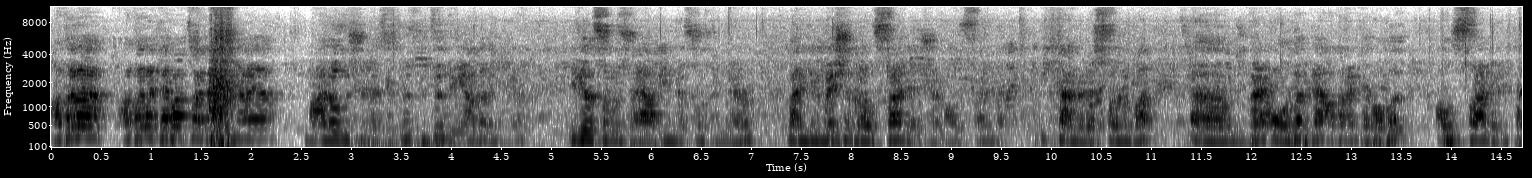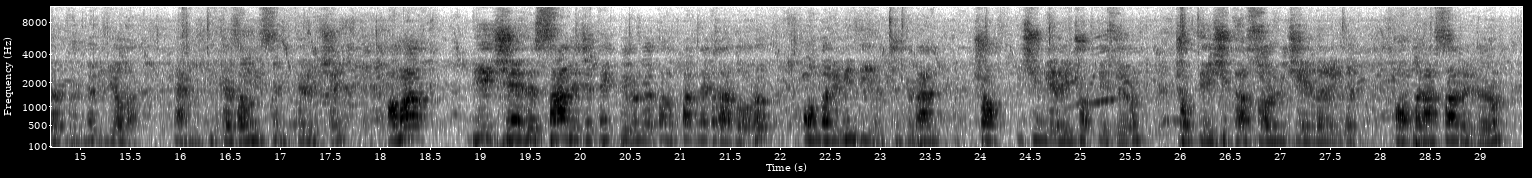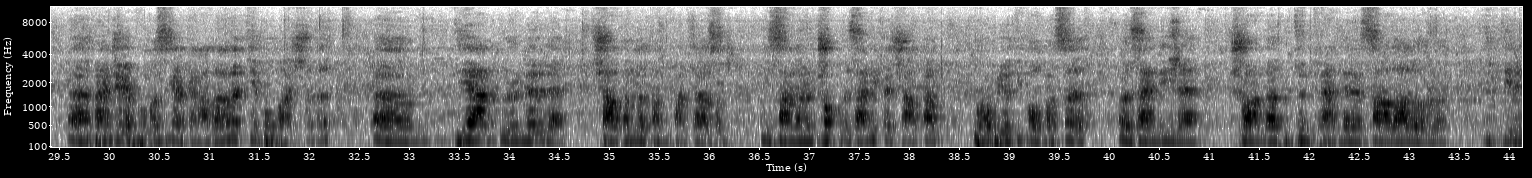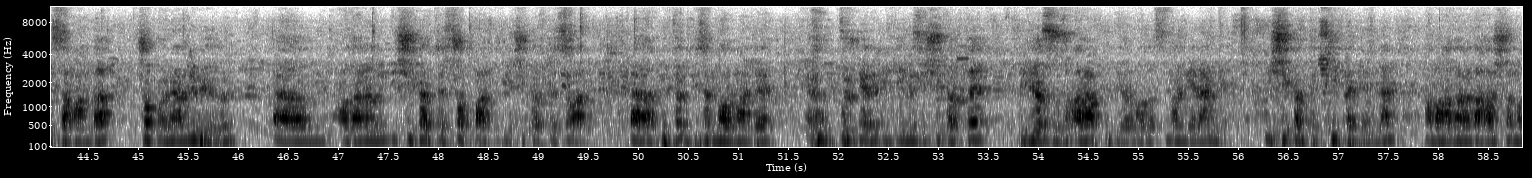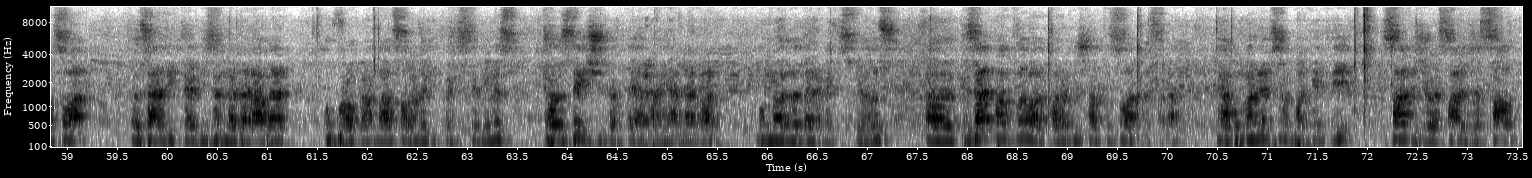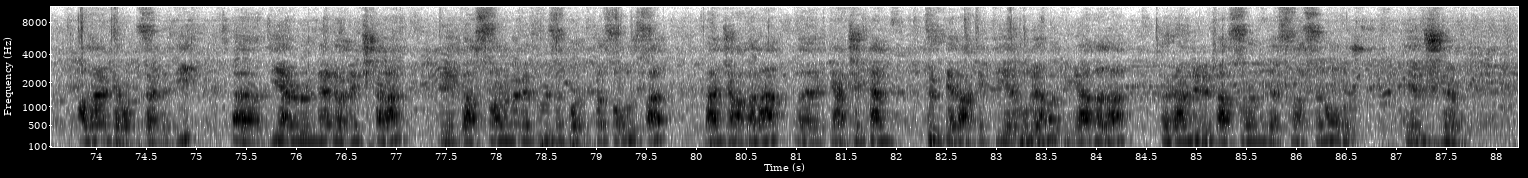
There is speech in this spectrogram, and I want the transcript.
Adana, Adana kebap zaten dünyaya mal olmuş bir lezzetimiz. Bütün dünyada biliniyor. Biliyorsunuz veya bilmiyorsunuz bilmiyorum. Ben 25 yıldır Avustralya yaşıyorum. Avustralya'da iki tane restoranım var. Em, ve orada bile Adana kebabı Avustralya literatüründe biliyorlar. Yani bir kazanın istedikleri bir şey. Ama bir şehri sadece tek bir ürünle tanıtmak ne kadar doğru ondan emin değilim. Çünkü ben çok işim gereği çok geziyorum. Çok değişik gastronomik şehirlere gidip konferanslar veriyorum. Ee, bence yapılması gereken Adana'da ki bu başladı. Ee, diğer ürünleri de şalgamla tanıtmak lazım. İnsanların çok özellikle şalgam probiyotik olması özelliğiyle şu anda bütün trendlere sağlığa doğru gittiğimiz zamanda çok önemli bir ürün. Ee, Adana'nın işi köftesi çok farklı bir işi köftesi var. Ee, bütün bizim normalde Türkiye'de bildiğimiz işi köfte biliyorsunuz Arap Yarımadası'ndan gelen bir işi köfte kitle denilen ama Adana'da haşlaması var. Özellikle bizimle beraber bu programdan sonra da gitmek istediğimiz közde işi köfte yapan yerler var. Bunları da denemek istiyoruz. Ee, güzel tatlıları var. Karakuş tatlısı var mesela. Yani bunların hepsini paketleyip sadece ve sadece salt Adana kebap üzerine değil, e, diğer ürünleri de öne çıkaran bir gastronomi ve turizm politikası olursa bence Adana e, gerçekten Türkiye'de hak ettiği yeri buluyor ama dünyada da önemli bir gastronomi destinasyonu olur diye düşünüyorum.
